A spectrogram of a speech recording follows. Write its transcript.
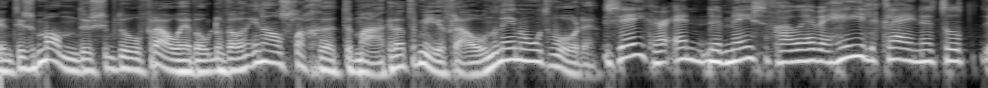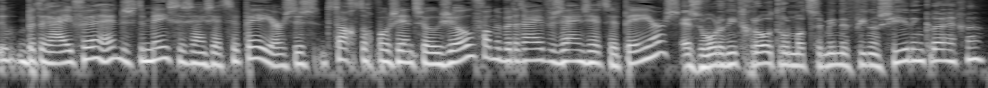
62% is man. Dus ik bedoel, vrouwen hebben ook nog wel een inhaalslag eh, te maken... dat er meer vrouwen ondernemer moeten worden. Zeker. En de meeste vrouwen hebben hele kleine tot bedrijven. Hè, dus de meeste zijn ZZP'ers. Dus 80% sowieso van de bedrijven zijn ZZP'ers. En ze worden niet groter omdat ze minder financiering krijgen?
